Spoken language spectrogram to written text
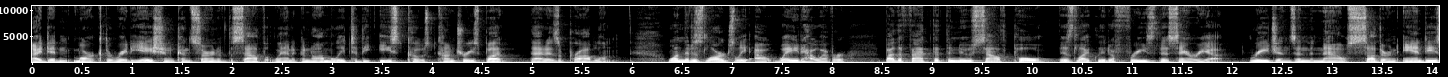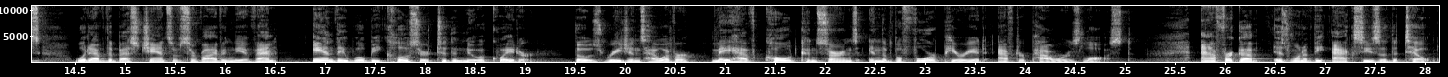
I didn't mark the radiation concern of the South Atlantic anomaly to the east coast countries, but that is a problem. One that is largely outweighed, however, by the fact that the new South Pole is likely to freeze this area. Regions in the now southern Andes would have the best chance of surviving the event, and they will be closer to the new equator. Those regions, however, may have cold concerns in the before period after power is lost. Africa is one of the axes of the tilt,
